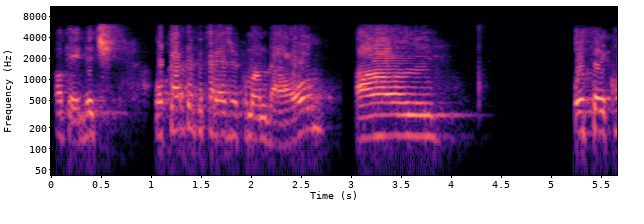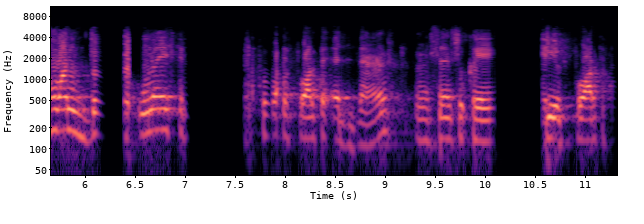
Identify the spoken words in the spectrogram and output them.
Ok, deci o carte pe care aș recomanda-o, um, o să recomand două. Una este foarte, foarte advanced, în sensul că e foarte,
